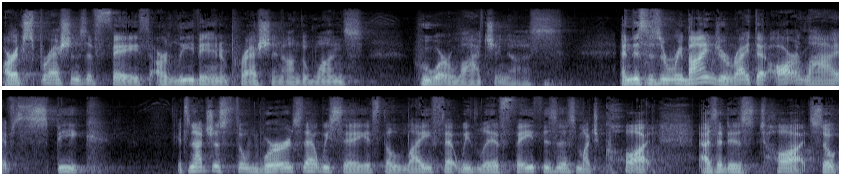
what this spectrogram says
Our expressions of faith are leaving an impression on the ones who are watching us. And this is a reminder, right, that our lives speak. It's not just the words that we say, it's the life that we live. Faith is as much caught as it is taught. So,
